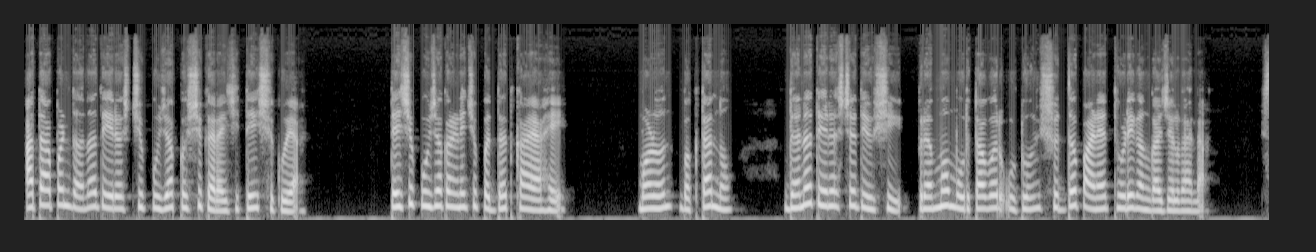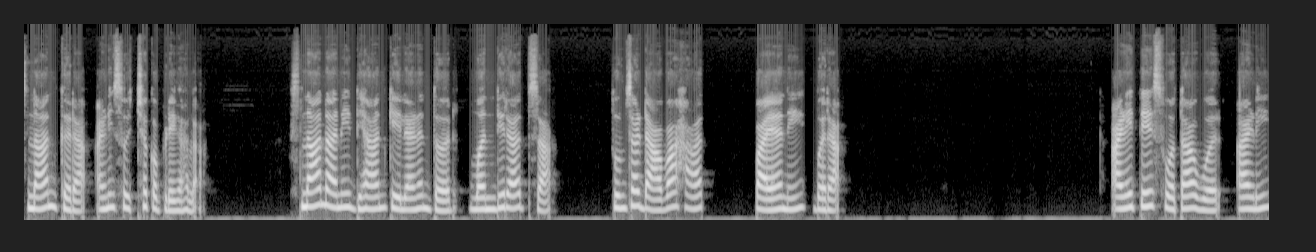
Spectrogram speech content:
आता आपण धनतेरसची पूजा कशी करायची ते शिकूया. त्याची पूजा करण्याची पद्धत काय आहे? म्हणून भक्तांनो धनतेरसच्या दिवशी ब्रह्ममुहूर्तावर उठून शुद्ध पाण्यात थोडे गंगाजल घाला स्नान करा आणि स्वच्छ कपडे घाला. स्नान आणि ध्यान केल्यानंतर मंदिरात जा. तुमचा डावा हात पायाने भरा. आणि ते स्वतःवर आणि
